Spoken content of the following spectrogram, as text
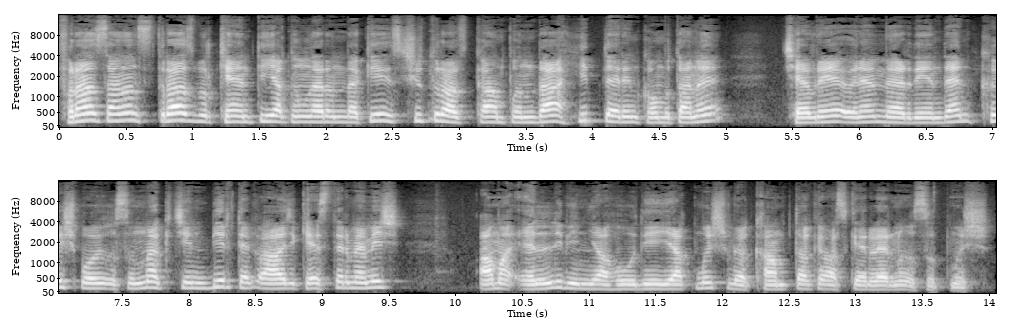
Fransa'nın Strasbourg kenti yakınlarındaki Strauss kampında Hitler'in komutanı çevreye önem verdiğinden kış boyu ısınmak için bir tek ağacı kestirmemiş ama 50 bin Yahudi'yi yakmış ve kamptaki askerlerini ısıtmış.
